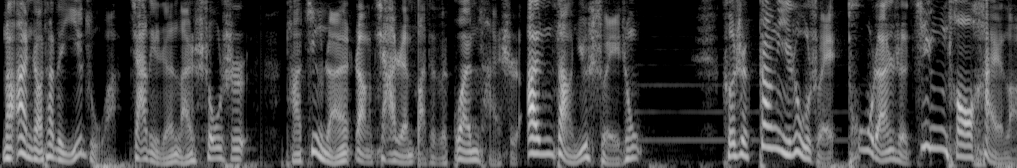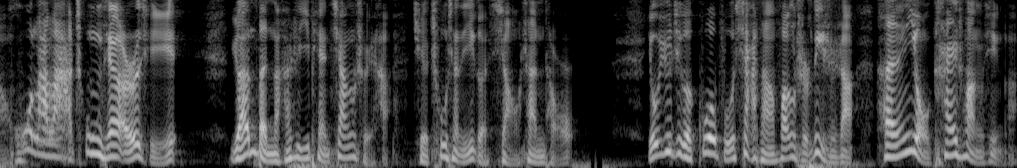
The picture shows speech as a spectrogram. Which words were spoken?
那按照他的遗嘱啊，家里人来收尸，他竟然让家人把他的棺材是安葬于水中。可是刚一入水，突然是惊涛骇浪，呼啦啦冲天而起。原本呢还是一片江水哈，却出现了一个小山头。由于这个郭璞下葬方式历史上很有开创性啊，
